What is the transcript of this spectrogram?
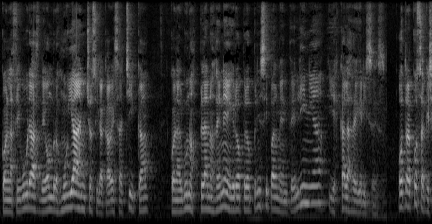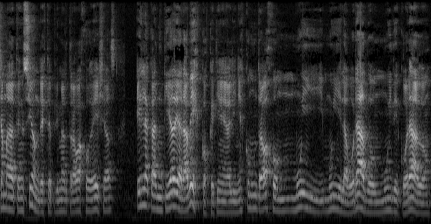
con las figuras de hombros muy anchos y la cabeza chica, con algunos planos de negro, pero principalmente línea y escalas de grises. Otra cosa que llama la atención de este primer trabajo de ellas es la cantidad de arabescos que tiene la línea. Es como un trabajo muy, muy elaborado, muy decorado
